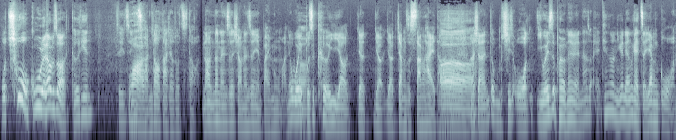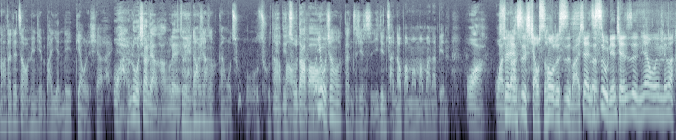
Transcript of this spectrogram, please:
我错估了他们说隔天。这件事情传到大家都知道，然后那男生小男生也白目嘛，因为我也不是刻意要要要要这样子伤害他，然后小男都其实我以为是朋友那个人，他说哎，听说你跟梁子凯怎样过，然后他就在我面前把眼泪掉了下来，哇，落下两行泪。对，然后我想说，干我出我出大包，你出大包，因为我这样说，干这件事一定传到爸爸妈妈那边，哇，虽然是小时候的事嘛，现在是。四五年前的事，你看我也没办法，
